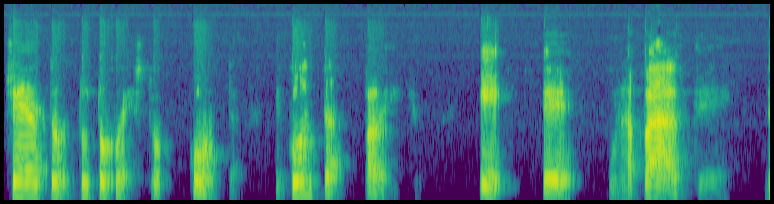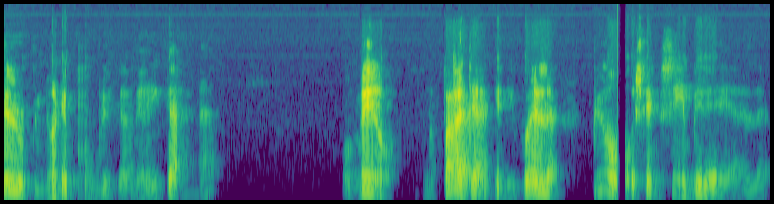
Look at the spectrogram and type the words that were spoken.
certo tutto questo conta e conta parecchio. E eh, una parte dell'opinione pubblica americana, o meno una parte anche di quella più sensibile al,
